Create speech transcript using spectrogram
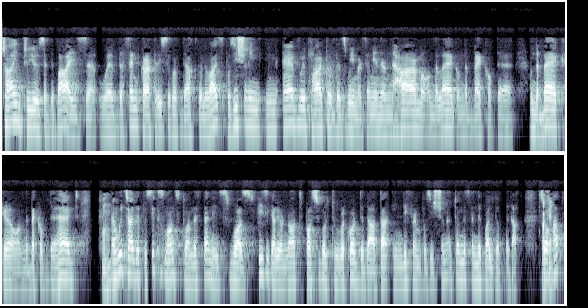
trying to use a device uh, with the same characteristic of the actual device, positioning in every part of the swimmers. I mean, on the arm, on the leg, on the back of the, on the back, uh, on the back of the head, Mm-hmm. And we tried it for six months to understand if it was physically or not possible to record the data in different positions and to understand the quality of the data. So okay. after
